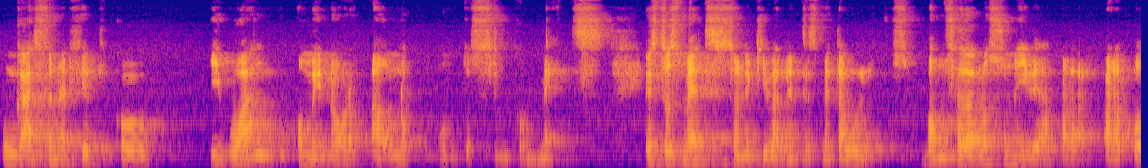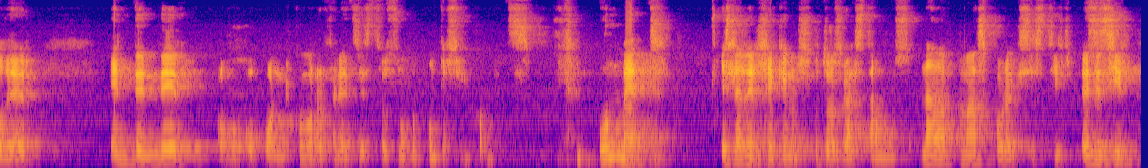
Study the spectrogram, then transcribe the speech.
un gasto energético igual o menor a 1.5 METs. Estos METs son equivalentes metabólicos. Vamos a darnos una idea para, para poder entender o, poner como referencia estos 1.5 METs. Un MET es la energía que nosotros gastamos, nada más por existir. Es decir,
